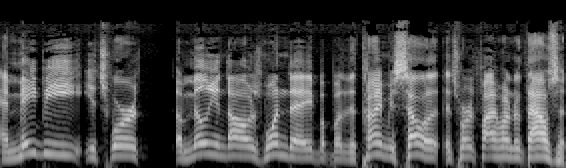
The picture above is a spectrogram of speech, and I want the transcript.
and maybe it's worth a million dollars one day, but by the time you sell it, it's worth 500,000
